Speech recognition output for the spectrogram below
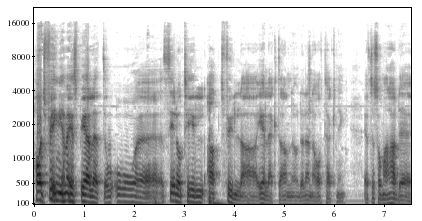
har ett finger med i spelet och, och eh, ser då till att fylla eläktaren under denna avtackning. Eftersom han hade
